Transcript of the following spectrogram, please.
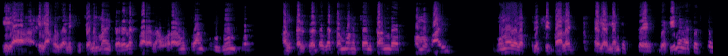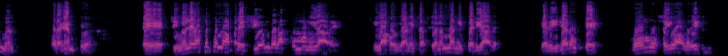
y, la, y las organizaciones magisteriales para elaborar un plan conjunto ante el reto que estamos enfrentando como país. Uno de los principales elementos que definen ese sistema, por ejemplo, eh, si no llegase por la presión de las comunidades y las organizaciones magisteriales que dijeron que cómo se iba a abrir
